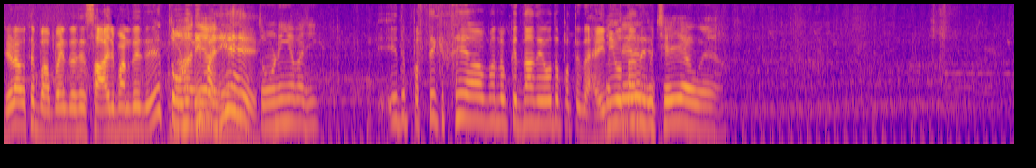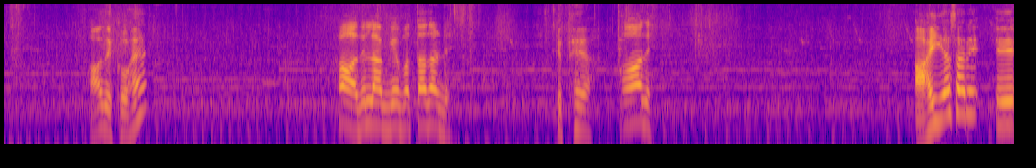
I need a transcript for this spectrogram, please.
ਜਿਹੜਾ ਉੱਥੇ ਬਾਬਾ ਜੀ ਦੱਸੇ ਸਾਜ ਬਣਦੇ ਤੇ ਤੋਣ ਨਹੀਂ ਭਾਜੀ ਇਹ? ਤੋਣੀ ਆ ਭਾਜੀ। ਇਹਦੇ ਪੱਤੇ ਕਿੱਥੇ ਆ? ਮਤਲਬ ਕਿਦਾਂ ਦੇ ਉਹ ਤਾਂ ਪੱਤੇ ਤਾਂ ਹੈ ਹੀ ਨਹੀਂ ਉਦਾਂ ਦੇ। ਗੁੱਛੇ ਜਿਹੇ ਹੋ ਗਏ ਆ। ਆਹ ਦੇਖੋ ਹੈ? ਹਾਂ ਦੇ ਲਾਗੇ ਪੱਤਾ ਤੁਹਾਡੇ। ਕਿੱਥੇ ਆ? ਆਹ ਦੇ। ਆਹੀ ਆ ਸਾਰੇ ਇਹ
